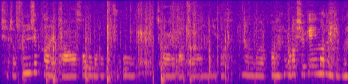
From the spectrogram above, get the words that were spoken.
진짜 순식간에 다 썩어버려가지고 잘 놔줘야 합니다. 그리고 약간 오락실 게임하는 기분.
